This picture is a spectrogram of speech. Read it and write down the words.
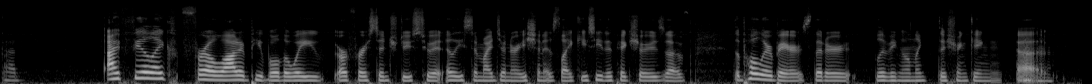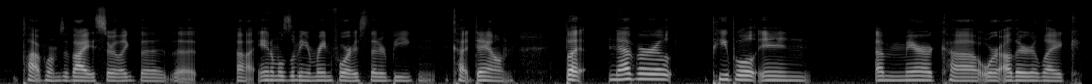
Go ahead. I feel like for a lot of people, the way you are first introduced to it, at least in my generation, is like you see the pictures of the polar bears that are living on like the shrinking uh, Mhm. platforms of ice, or like the the uh, animals living in rainforests that are being cut down, but never people in America or other like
